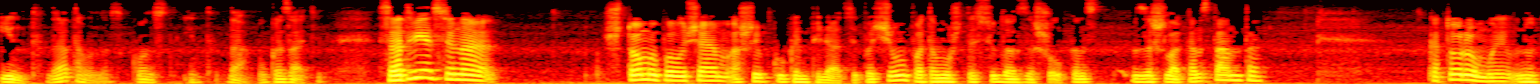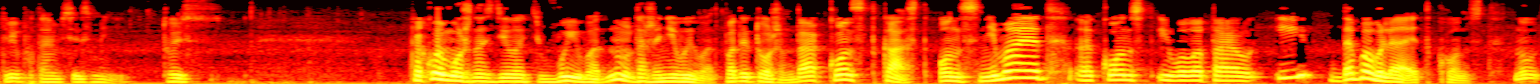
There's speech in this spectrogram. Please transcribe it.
int, да, там у нас const int, да, указатель. Соответственно, что мы получаем? Ошибку компиляции. Почему? Потому что сюда зашел, конст, зашла константа, которую мы внутри пытаемся изменить. То есть какой можно сделать вывод? Ну, даже не вывод, подытожим, да? Const cast. Он снимает э, const и volatile и добавляет const. Ну,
